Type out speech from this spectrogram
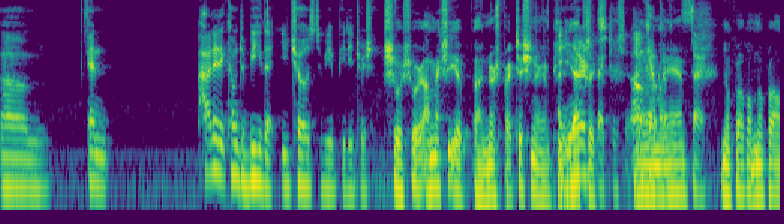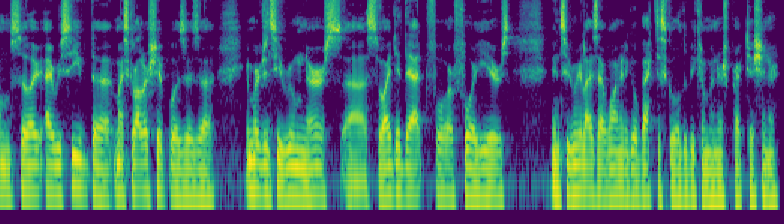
um, and how did it come to be that you chose to be a pediatrician? Sure, sure. I'm actually a, a nurse practitioner in pediatrics. A nurse practitioner. Oh, okay, I am, okay, I am. Sorry. No problem, no problem. So I, I received uh, my scholarship was as a emergency room nurse. Uh, so I did that for four years, and soon realized I wanted to go back to school to become a nurse practitioner.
